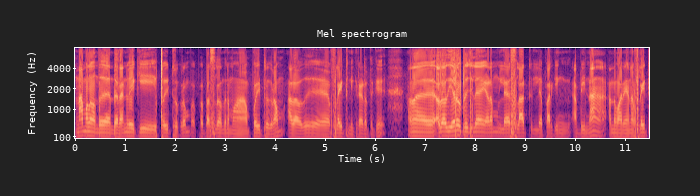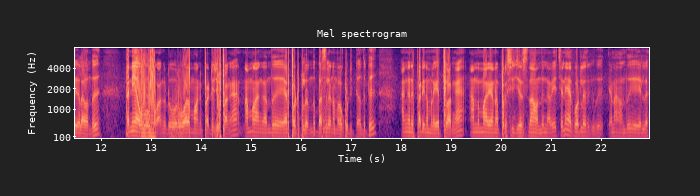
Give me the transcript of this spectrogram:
நாமளும் வந்து அந்த ரன்வேக்கு போயிட்டுருக்குறோம். இப்போ பஸ்ஸில் வந்து நம்ம போயிட்டுருக்குறோம். அதாவது ஃப்ளைட்டு நிற்கிற இடத்துக்கு. அதாவது ஏரோ பிரிட்ஜில் இடமும் இல்லை ஸ்லாட் இல்லை பார்க்கிங் அப்படின்னா அந்த மாதிரியான ஃப்ளைட்டுகளை வந்து தனியாக அங்கிட்டு ஒரு ஓரமாக நிப்பாட்டி வச்சுருப்பாங்க. நம்மளை அங்கே வந்து ஏர்போர்ட்டுக்குள்ளேருந்து பஸ்ஸில் நம்மளை கூட்டிகிட்டு வந்துட்டு அங்கே நிப்பாட்டி நம்மளை ஏற்றுவாங்க. அந்த மாதிரியான ப்ரொசீஜர்ஸ் தான் வந்து நிறைய சென்னை ஏர்போர்ட்டில் இருக்குது. ஏன்னா வந்து எல்லா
